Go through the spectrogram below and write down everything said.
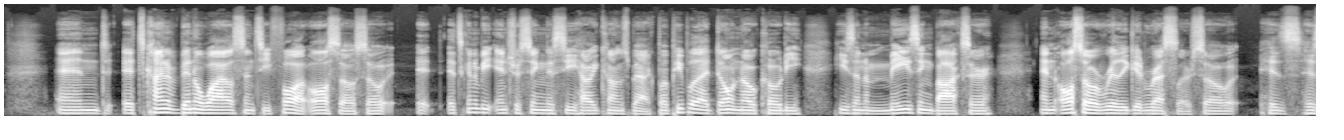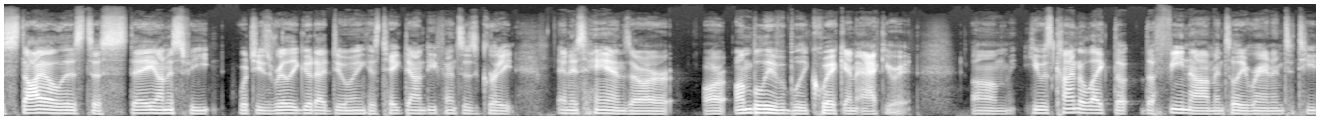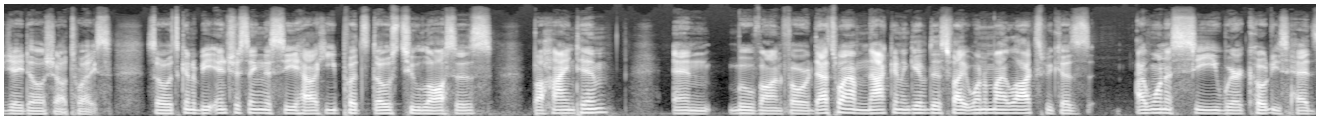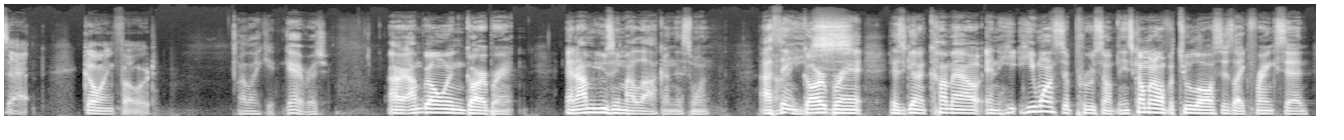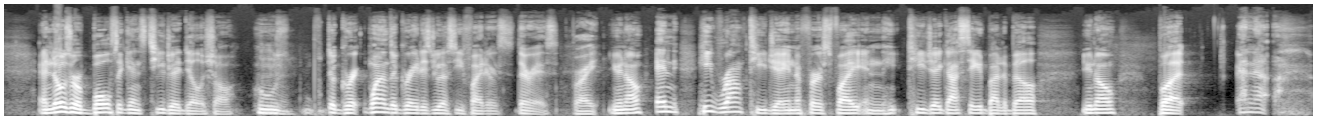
and it's kind of been a while since he fought. Also, so. It, it's going to be interesting to see how he comes back. But people that don't know Cody, he's an amazing boxer and also a really good wrestler. So his his style is to stay on his feet, which he's really good at doing. His takedown defense is great, and his hands are are unbelievably quick and accurate. Um, he was kind of like the the phenom until he ran into T.J. Dillashaw twice. So it's going to be interesting to see how he puts those two losses behind him and move on forward. That's why I'm not going to give this fight one of my locks because I want to see where Cody's head's at going forward. I like it. Go ahead, Rich. All right, I'm going Garbrandt, and I'm using my lock on this one. I think Nice. Garbrandt is going to come out and he, he wants to prove something. He's coming off of two losses, like Frank said, and those are both against T.J. Dillashaw, who's mm-hmm. the great one of the greatest UFC fighters there is. Right. You know, and he rocked TJ in the first fight, and he, TJ got saved by the bell. You know, but and uh,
